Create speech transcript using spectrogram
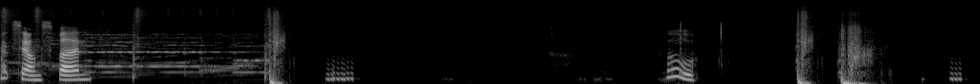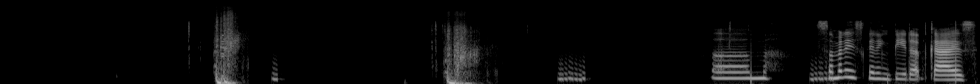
That sounds fun. Ooh. Um, somebody's getting beat up, guys.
